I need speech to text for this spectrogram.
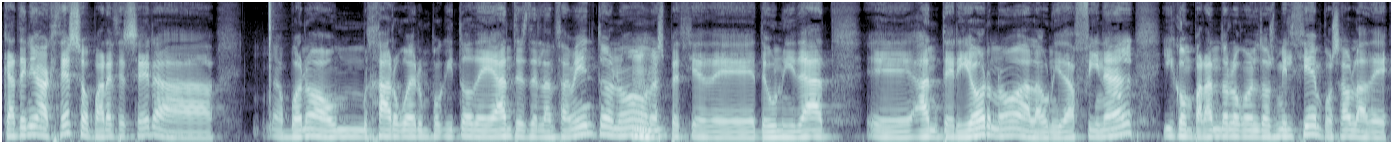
que ha tenido acceso, parece ser, a bueno, a un hardware un poquito de antes del lanzamiento, ¿no? Una especie de, de unidad eh, anterior, ¿no? A la unidad final. Y comparándolo con el 2100, pues habla de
